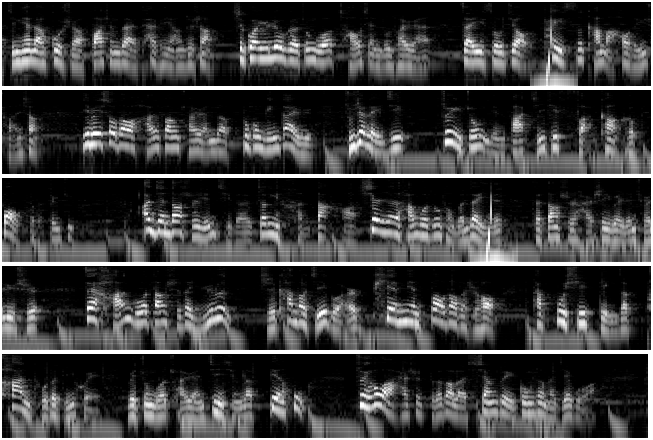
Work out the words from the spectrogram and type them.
今天的故事啊，发生在太平洋之上，是关于六个中国朝鲜族船员在一艘叫佩斯卡马号的渔船上，因为受到韩方船员的不公平待遇，逐渐累积，最终引发集体反抗和报复的悲剧。案件当时引起的争议很大啊！现任韩国总统文在寅在当时还是一位人权律师，在韩国当时的舆论只看到结果而片面报道的时候，他不惜顶着叛徒的诋毁，为中国船员进行了辩护。最后啊，还是得到了相对公正的结果。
